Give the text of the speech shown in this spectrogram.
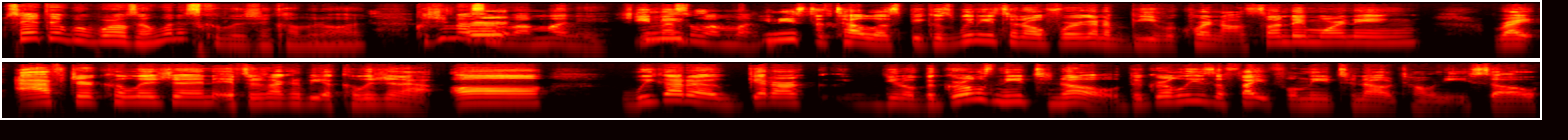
Same thing with Worlds and When is Collision coming on? Because you messing with my money. he You messing needs, with my money. he needs to tell us because we need to know if we're going to be recording on Sunday morning, right after collision, if there's not going to be a collision at all. We got to get our, you know, the girls need to know. The girlies of Fightful need to know, Tony. So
